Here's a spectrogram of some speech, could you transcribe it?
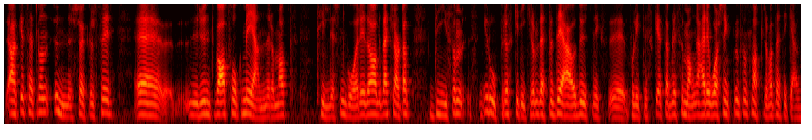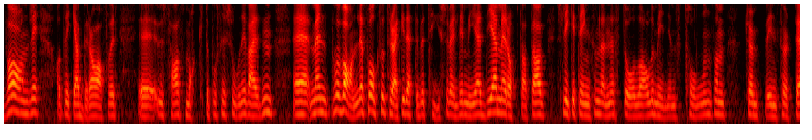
Jeg har ikke sett noen undersøkelser eh, rundt hva folk mener om at Tillerson går i dag. Det er klart at De som roper og skriker om dette, det er jo det utenrikspolitiske etablissementet her i Washington som snakker om at dette ikke er vanlig, at det ikke er bra for eh, USAs makt og posisjon i verden. Eh, men for vanlige folk så tror jeg ikke dette betyr så veldig mye. De er mer opptatt av slike ting som denne stål- og aluminiumstollen som Trump innførte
